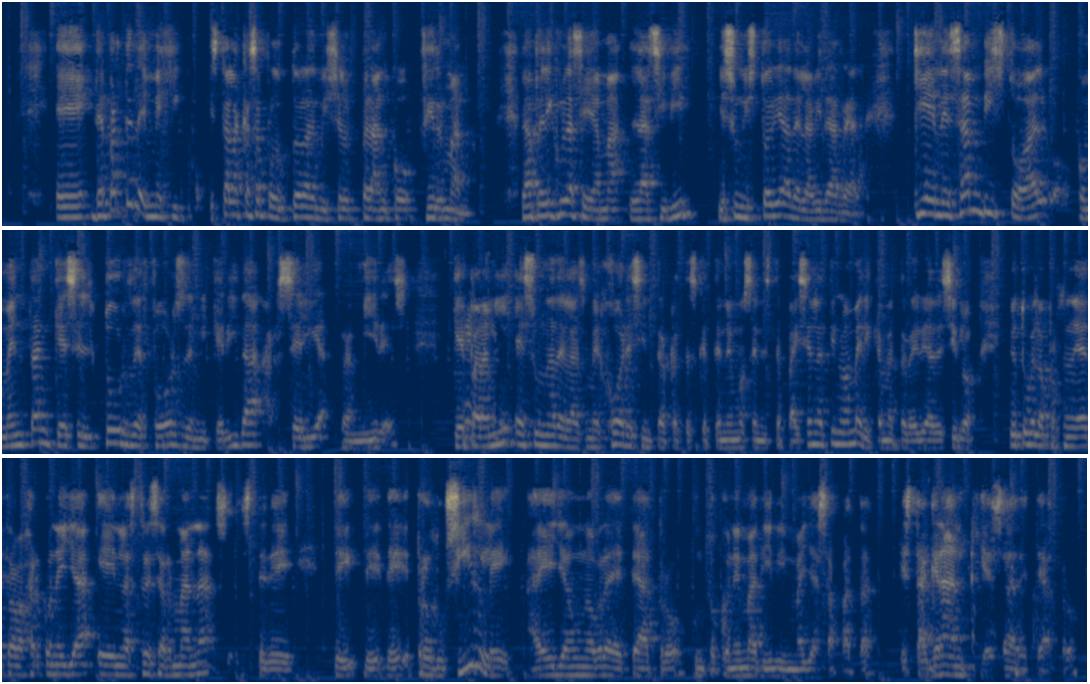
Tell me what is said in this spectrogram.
Eh, de parte de México está la casa productora de Michelle Franco firmando. La película se llama La Civil y es una historia de la vida real. Quienes han visto algo comentan que es el tour de force de mi querida Arcelia Ramírez, que para mí es una de las mejores intérpretes que tenemos en este país, en Latinoamérica, me atrevería a decirlo. Yo tuve la oportunidad de trabajar con ella en Las Tres Hermanas, este, de, de, producirle a ella una obra de teatro junto con Emma Dib y Maya Zapata, esta gran pieza de teatro,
